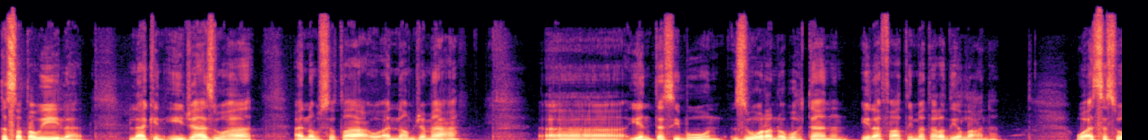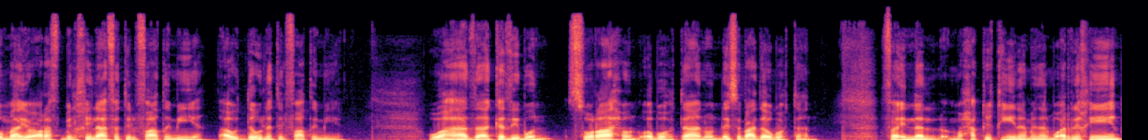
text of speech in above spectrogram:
قصة طويلة لكن إيجازها أنهم استطاعوا انهم جماعة آه، ينتسبون زورا وبهتانا إلى فاطمة رضي الله عنها وأسسوا ما يعرف بالخلافة الفاطمية أو الدولة الفاطمية. وهذا كذب صراح وبهتان ليس بعده بهتان. فإن المحققين من المؤرخين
